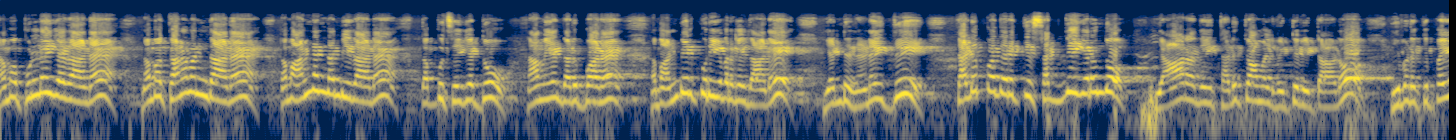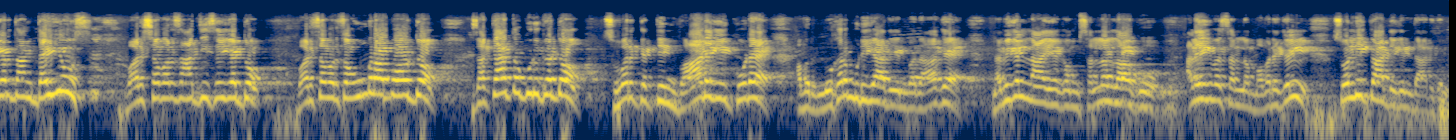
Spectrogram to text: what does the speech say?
நம்ம பிள்ளைங்க தானே? நம்ம கணவன் தானே? நம்ம அண்ணன் தம்பி தானே? தப்பு செய்யட்டும். நாம ஏன் தடுப்பானே? நம்ம அன்பிற்குரியவர்கள் தானே? என்று நினைத்து தடுப்பதற்கு சக்தி இருந்தும். யார் அதை தடுக்காமல் விட்டுவிட்டானோ? இவனுக்கு பெயர் தான் தையூஸ். வருஷ வருஷம் ஆட்சி செய்யட்டும். வருஷ வருஷம் உம்ரா போகட்டும். ஜக்காத்தை கொடுக்கட்டும். சுவர்க்கத்தின் வாடகை கூட அவர் நுகர முடியாது என்பதாக நபிகள் நாயகம் ஸல்லல்லாஹு அலைஹி செல்லம் அவர்கள் சொல்லி காட்டுகின்றார்கள்.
